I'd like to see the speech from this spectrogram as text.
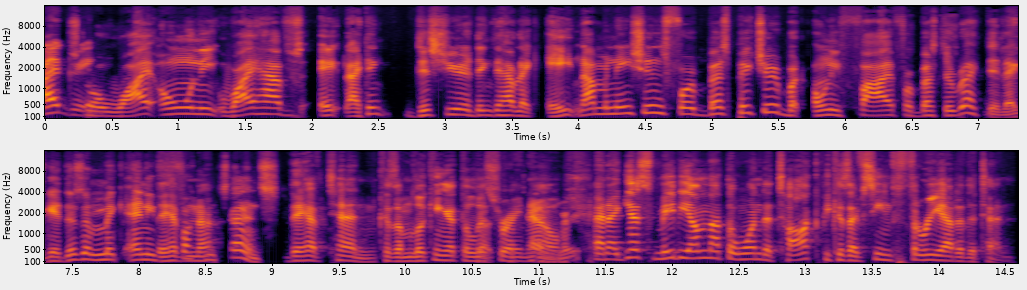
I agree. So why only why have eight? I think this year I think they have like eight nominations for Best Picture, but only five for Best Directed. Like it doesn't make any They have fucking not- sense. They have 10 because I'm looking at the list That's right 10, now. right? And I guess maybe I'm not the one to talk because I've seen three out of the 10.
